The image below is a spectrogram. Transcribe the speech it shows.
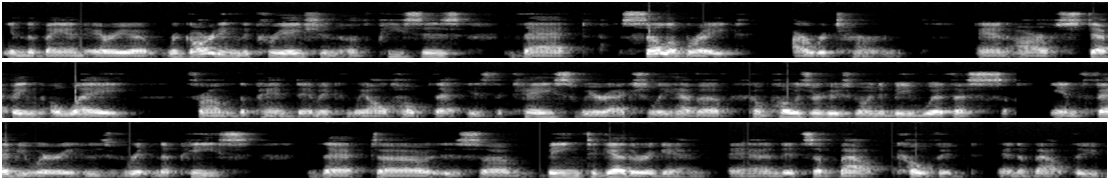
in the band area regarding the creation of pieces that celebrate our return and our stepping away from the pandemic, and we all hope that is the case. We actually have a composer who's going to be with us in February who's written a piece that uh, is uh, being together again, and it's about COVID and about the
